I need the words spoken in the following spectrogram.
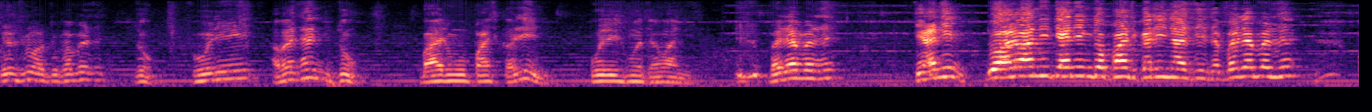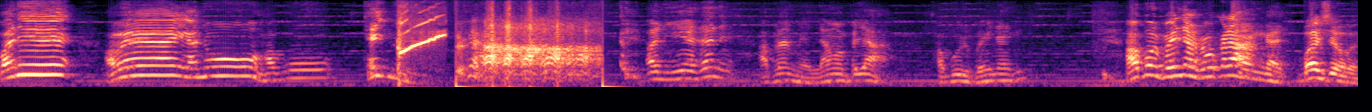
શું હતું ખબર છે? જો છોડી હવે છે ને જો બારમું પાસ કરીને પોલીસમાં જવાની. બરાબર છે? ત્યાંની દોડવાની ત્યાંની તો પાસ કરી નાખી છે. બરાબર છે? પણ હવે એનું હગું થઈ ગયું. અને એ છે ને આપણા મહેલામાં પેલા હબુરભાઈ નાખી. અબુરભાઈ ના છોકરા હંગાય. બસ હવે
